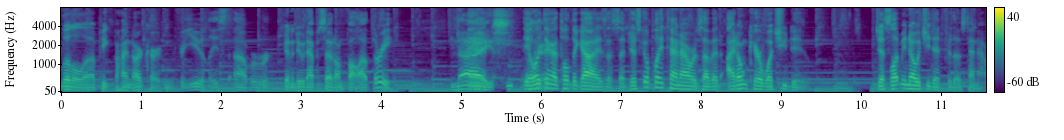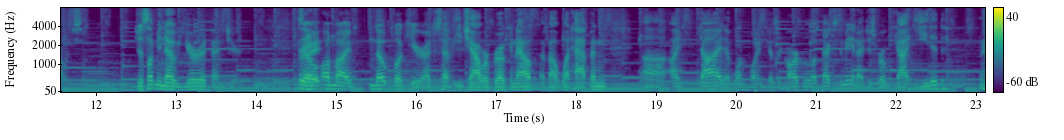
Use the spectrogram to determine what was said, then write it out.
little uh, peek behind our curtain for you at least. Uh, we're gonna do an episode on Fallout 3. And Nice. The only thing I told the guys, I said, just go play 10 hours of it. I don't care what you do. Just let me know what you did for those 10 hours. Just let me know your adventure. So Right. on my notebook here, I just have each hour broken out about what happened. Uh, I died at one point because a car blew up next to me, and I just wrote "got yeeted."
